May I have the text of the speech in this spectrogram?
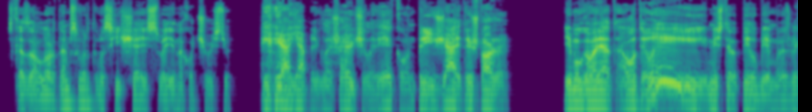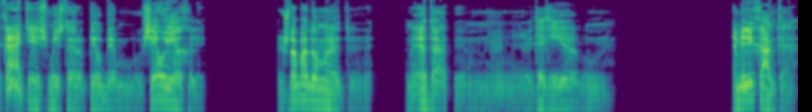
— сказал лорд Эмсворт, восхищаясь своей находчивостью. — Я, я приглашаю человека, он приезжает, и что же? Ему говорят, а вот и вы, мистер Пилбим, развлекайтесь, мистер Пилбим, все уехали. Что подумает это, как ее, американка?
